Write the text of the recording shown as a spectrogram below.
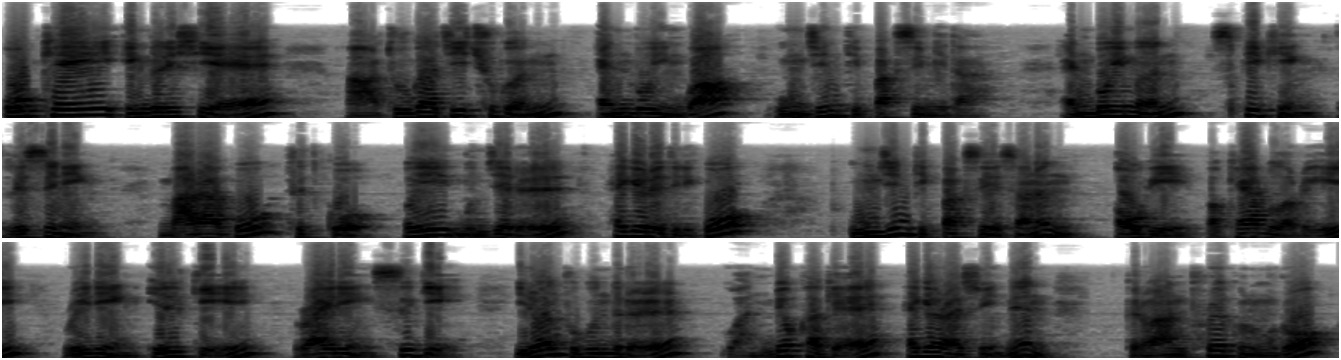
OK 잉글리시의 아, 두 가지 축은 엔보잉과 웅진 빅박스입니다. 엔보잉은 speaking, listening, 말하고 듣고의 문제를 해결해 드리고 웅진 빅박스에서는 어휘, vocabulary, reading, 읽기, writing, 쓰기 이런 부분들을 완벽하게 해결할 수 있는 그러한 프로그램으로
